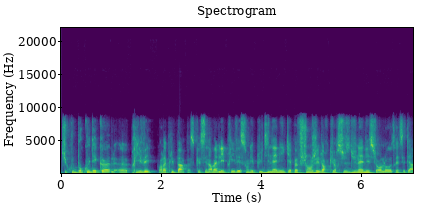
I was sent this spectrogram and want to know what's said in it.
Du coup, beaucoup d'écoles euh, privées, pour la plupart, parce que c'est normal, les privés sont les plus dynamiques, elles peuvent changer leur cursus d'une année sur l'autre, etc.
